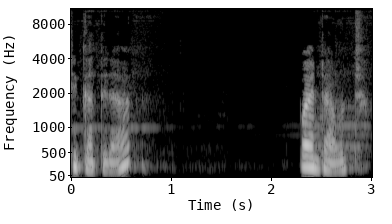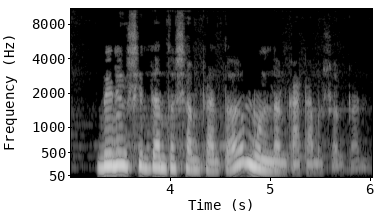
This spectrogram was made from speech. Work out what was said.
শিক্ষার্থীরা পয়েন্ট আউট বিনিয়োগ সিদ্ধান্ত সংক্রান্ত মূলধন কাঠামো সংক্রান্ত।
